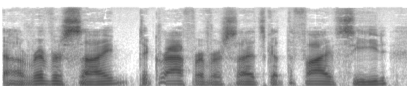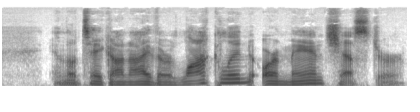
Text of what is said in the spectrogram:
uh, Riverside, DeGraff Riverside's got the five seed, and they'll take on either Lockland or Manchester.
